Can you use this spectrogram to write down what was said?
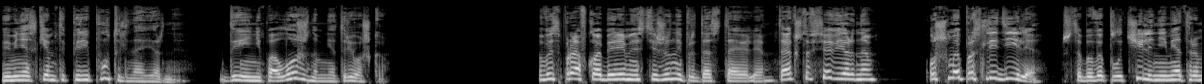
вы меня с кем-то перепутали, наверное. Да и не положено мне трешка. Вы справку о беременности жены предоставили, так что все верно. Уж мы проследили, чтобы вы получили не метром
